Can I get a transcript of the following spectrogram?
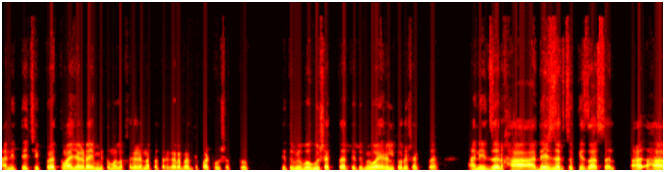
आणि त्याची प्रत माझ्याकडे आहे. मी तुम्हाला सगळ्यांना पत्रकारांना ते पाठवू शकतो. ते तुम्ही बघू शकता ते तुम्ही व्हायरल करू शकता. आणि जर हा आदेश जर चुकीचा असेल हा हा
